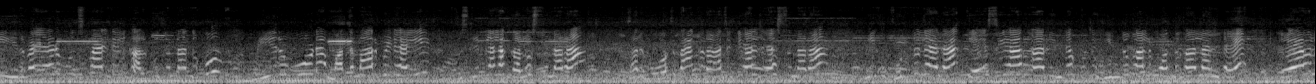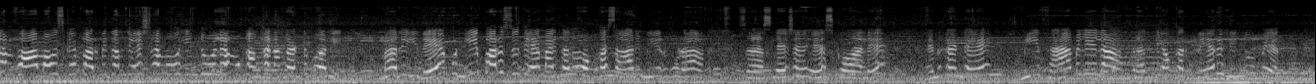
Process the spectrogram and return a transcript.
ఈ ఇరవై ఏడు మున్సిపాలిటీలు కలుపుతున్నందుకు మీరు కూడా మత మార్పిడి అయ్యి ముస్లింలలో కలుస్తున్నారా? మరి ఓటు బ్యాంక్ రాజకీయాలు చేస్తున్నారా? మీకు గుర్తు లేదా? కేసీఆర్ గారు ఇంతకుముందు హిందుగాలు పొందుగాలు అంటే కేవలం ఫామ్ హౌస్కే పరిమితం చేసినాము హిందువులేము కంకణం కట్టుకొని. మరి రేపు నీ పరిస్థితి ఏమవుతుందో ఒక్కసారి మీరు కూడా స- శ్లేషణ చేసుకోవాలి. ఎందుకంటే మీ ఫ్యామిలీలో ప్రతి ఒక్కరి పేరు హిందూ పేరు.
